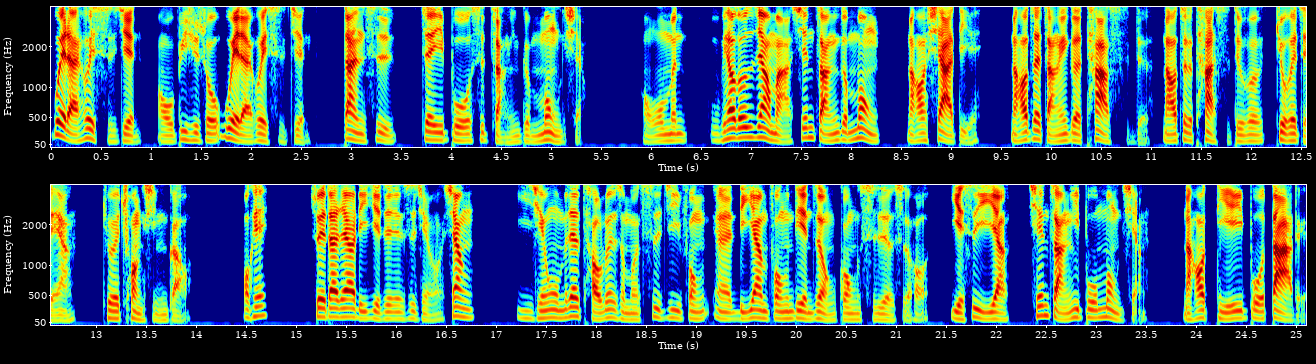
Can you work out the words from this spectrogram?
未来会实践哦，我必须说未来会实践，但是。这一波是涨一个梦想哦，我们股票都是这样嘛，先涨一个梦，然后下跌，然后再涨一个踏实的，然后这个踏实就会就会怎样，就会创新高。OK，所以大家要理解这件事情哦。像以前我们在讨论什么世纪风呃离岸风电这种公司的时候，也是一样，先涨一波梦想，然后跌一波大的。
